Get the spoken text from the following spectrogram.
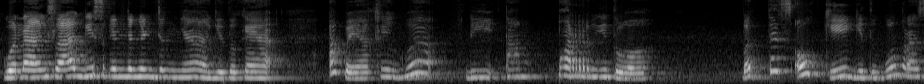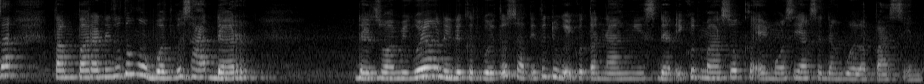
gue nangis lagi sekenceng-kencengnya gitu. Kayak apa ya kayak gue ditampar gitu loh. But that's okay gitu. Gue ngerasa tamparan itu tuh ngebuat gue sadar. Dan suami gue yang di deket gue itu saat itu juga ikutan nangis dan ikut masuk ke emosi yang sedang gue lepasin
